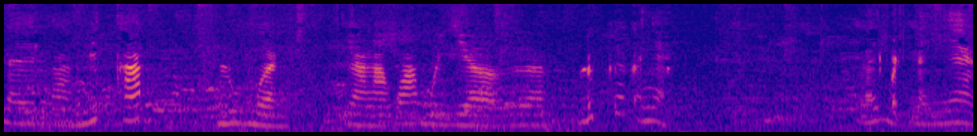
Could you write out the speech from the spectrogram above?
Đây là mít thắt lumen và là qua 10 giờ ờ, đứt á cả nhà. Lấy bịch này nha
